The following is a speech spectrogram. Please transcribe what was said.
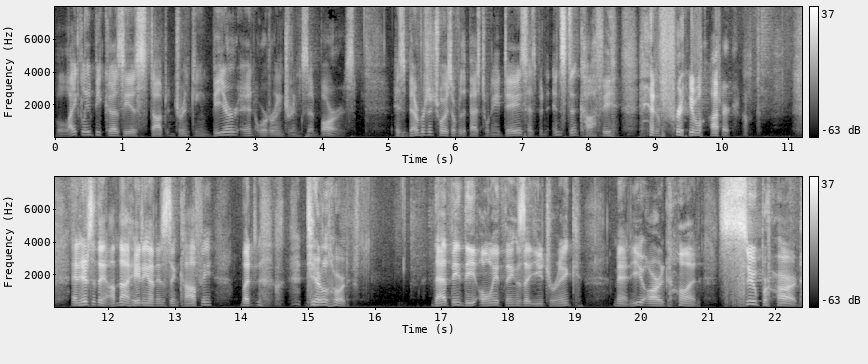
likely because he has stopped drinking beer and ordering drinks at bars. His beverage of choice over the past 28 days has been instant coffee and free water. And here's the thing I'm not hating on instant coffee, but dear Lord, that being the only things that you drink, man, you are going super hard.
